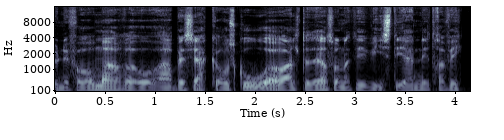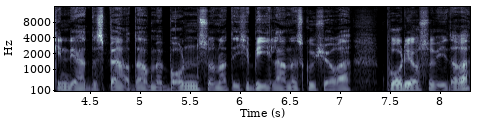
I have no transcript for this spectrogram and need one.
uniformer og arbeidsjakker og sko og alt det der, sånn at de viste igjen i trafikken. De hadde sperret av med bånd, sånn at ikke bilene skulle kjøre på de så videre.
